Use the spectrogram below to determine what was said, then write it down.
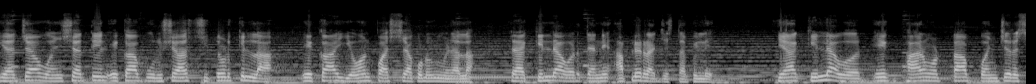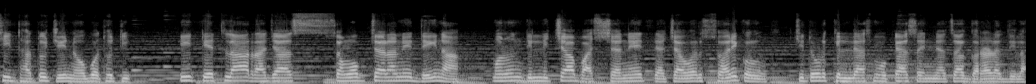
याच्या वंशातील एका पुरुषास चितोड किल्ला एका यवनपाश्शाकडून मिळाला. त्या किल्ल्यावर त्याने आपले राज्य स्थापिले. या किल्ल्यावर एक फार मोठा पंचरसी धातूची नौबत होती. ती तेथला राजा समोपचाराने देईना म्हणून दिल्लीच्या बादशाने त्याच्यावर स्वारी करून चितोड किल्ल्यास मोठ्या सैन्याचा गराडा दिला.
